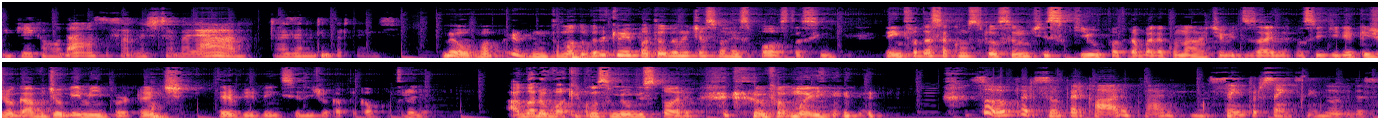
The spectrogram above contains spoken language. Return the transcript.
implica mudar a nossa forma de trabalhar, mas é muito importante. Meu, uma pergunta, uma dúvida que me bateu durante a sua resposta, assim. Dentro dessa construção de skill para trabalhar com narrative design, você diria que jogar videogame é importante? Ter vivência ali, jogar, pegar o controle. Agora eu vou aqui consumir uma história. Vamos aí. Super, super, claro, claro. 100%, sem dúvidas.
